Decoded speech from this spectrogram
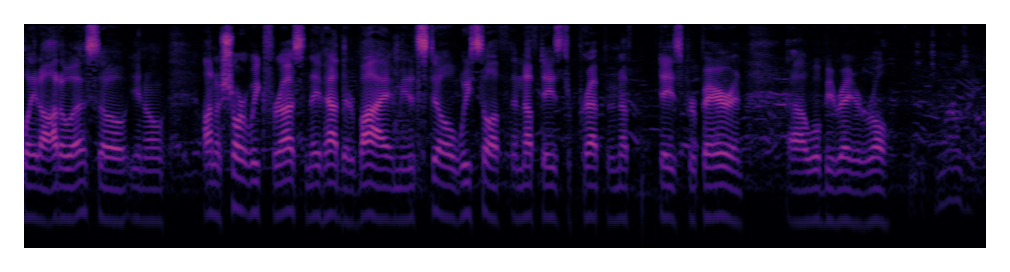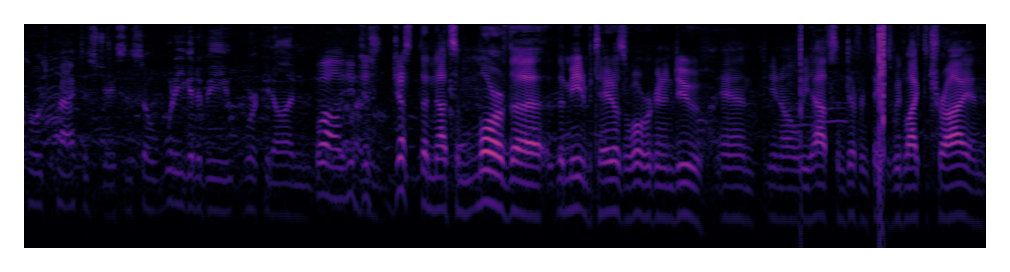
played Ottawa, so you know on a short week for us, and they've had their bye. I mean it's still we still have enough days to prep and enough days to prepare, and uh, we'll be ready to roll tomorrow's like closed practice, Jason. So what are you going to be working on? Well, you just just the nuts and more of the the meat and potatoes of what we're going to do. And you know, we have some different things we'd like to try, and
